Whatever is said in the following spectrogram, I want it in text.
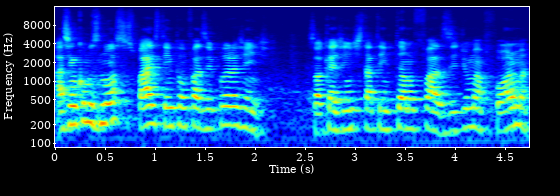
Assim como os nossos pais tentam fazer por a gente. Só que a gente está tentando fazer de uma forma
